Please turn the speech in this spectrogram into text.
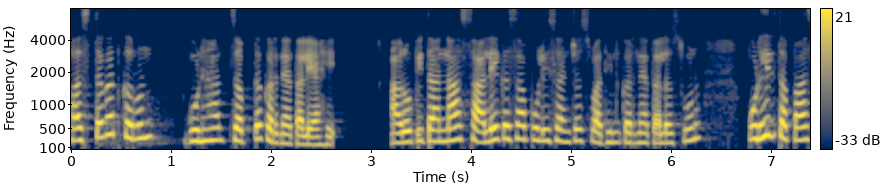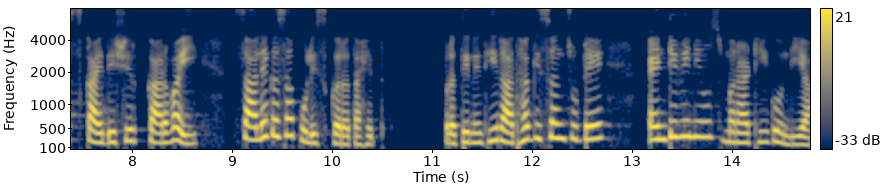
हस्तगत करून गुन्ह्यात जप्त करण्यात आले आहे. आरोपितांना सालेकसा पोलिसांच्या स्वाधीन करण्यात आलं असून पुढील तपास कायदेशीर कारवाई सालेकसा पोलीस करत आहेत. प्रतिनिधी Radha Kisan Chute N T V news Marathi Gondia.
